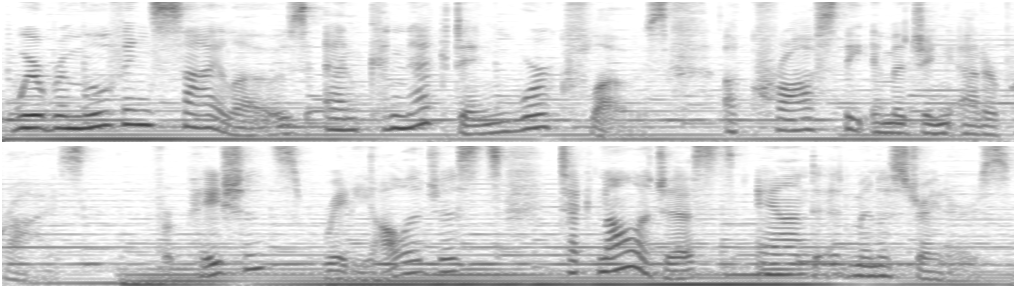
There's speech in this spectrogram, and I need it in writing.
we're removing silos and connecting workflows across the imaging enterprise for patients, radiologists, technologists, and administrators.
